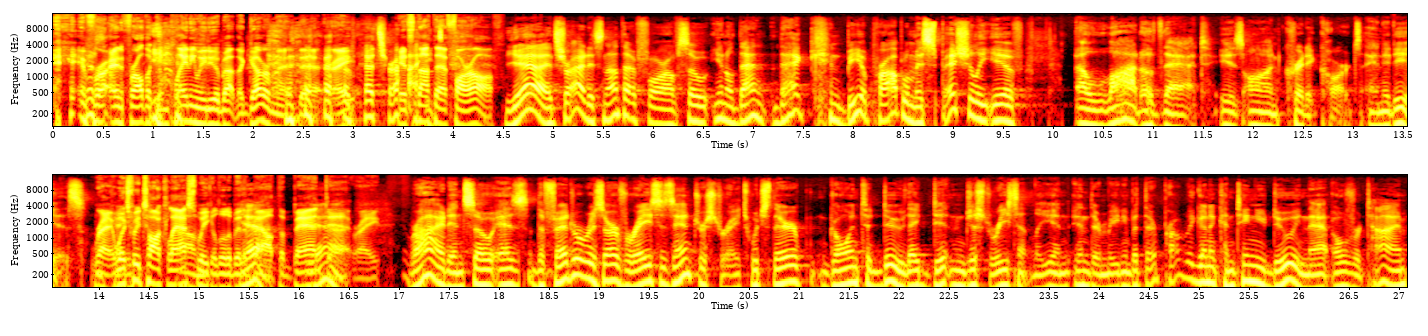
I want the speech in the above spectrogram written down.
and for and for all the complaining we do about the government debt, right? That's right. It's not that far off. Yeah, it's right. It's not that far off. So, you know, that that can be a problem, especially if a lot of that is on credit cards, and it is. Right, okay? which we talked last Um, week a little bit yeah, about the bad yeah. debt, right? Right. And so, as the Federal Reserve raises interest rates, which they're going to do, they didn't just recently in, in their meeting, but they're probably going to continue doing that over time.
